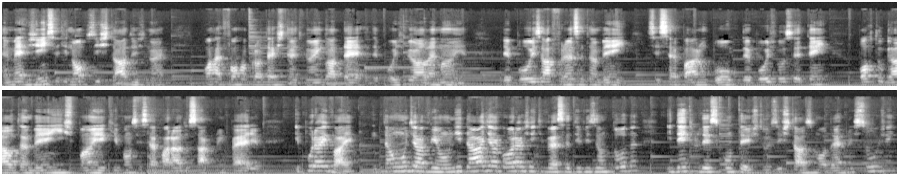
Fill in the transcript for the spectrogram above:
emergência de novos estados, né? Com a reforma protestante veio a Inglaterra, depois veio a Alemanha, depois a França também se separa um pouco, depois você tem Portugal também e Espanha que vão se separar do Sacro Império e por aí vai. Então, onde havia unidade, agora a gente vê essa divisão toda e dentro desse contexto os estados modernos surgem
